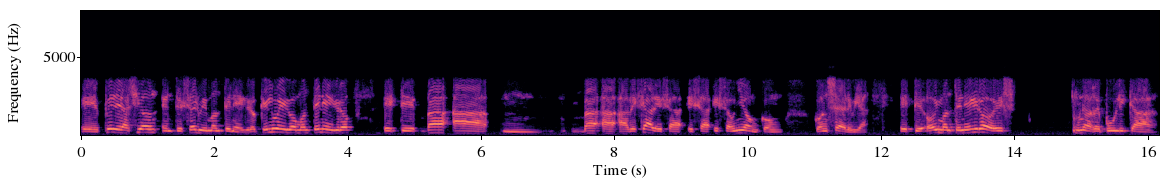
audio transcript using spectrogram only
eh, federación entre Serbia y Montenegro, que luego Montenegro este, va a mm, va a, dejar esa, esa, esa unión con, con Serbia. Este, hoy Montenegro es una república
